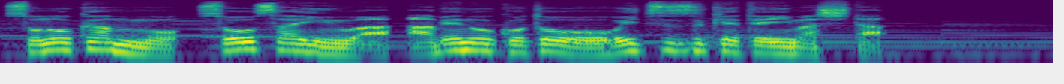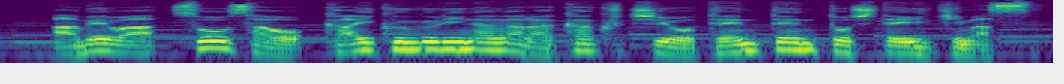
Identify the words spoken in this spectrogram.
その間も捜査員は安倍のことを追い続けていました。安倍は捜査をかいくぐりながら各地を転々としていきます。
